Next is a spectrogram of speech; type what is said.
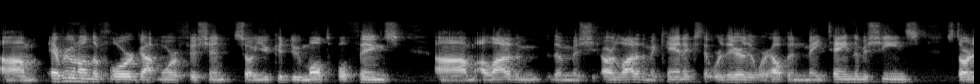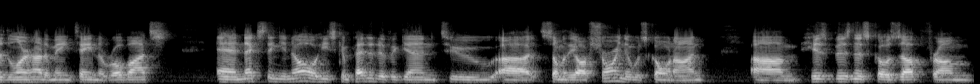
Um, everyone on the floor got more efficient, so you could do multiple things. Um, a lot of the, the machi- a lot of the mechanics that were there that were helping maintain the machines started to learn how to maintain the robots. And next thing you know, he's competitive again to uh, some of the offshoring that was going on. Um, his business goes up from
